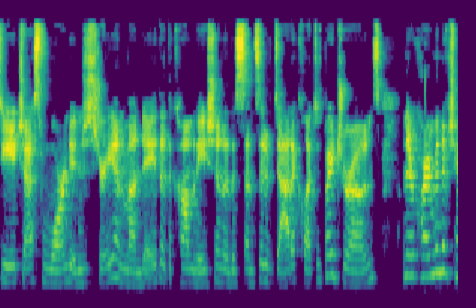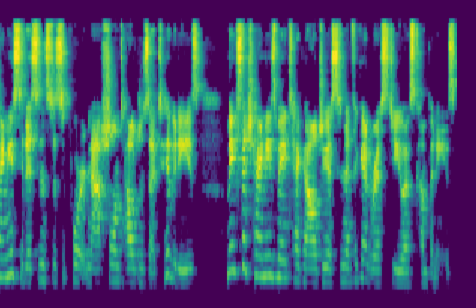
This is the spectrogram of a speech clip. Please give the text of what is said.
DHS warned industry on Monday that the combination of the sensitive data collected by drones and the requirement of Chinese citizens to support national intelligence activities makes the Chinese made technology a significant risk to US companies.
